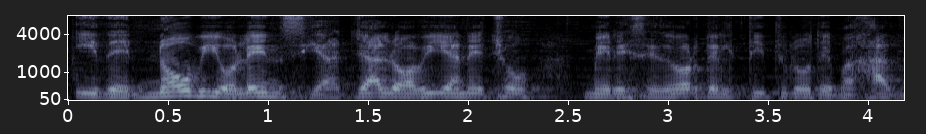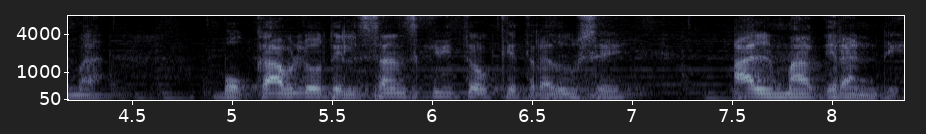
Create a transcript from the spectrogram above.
y de no violencia ya lo habían hecho merecedor del título de Mahatma, vocablo del sánscrito que traduce alma grande.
